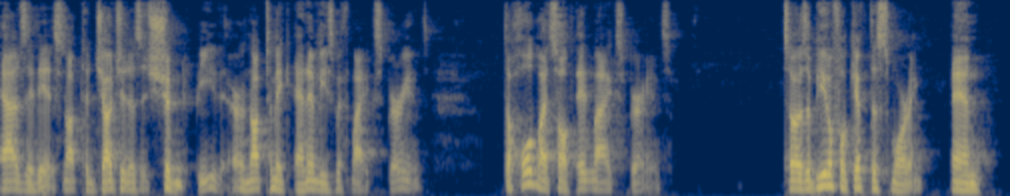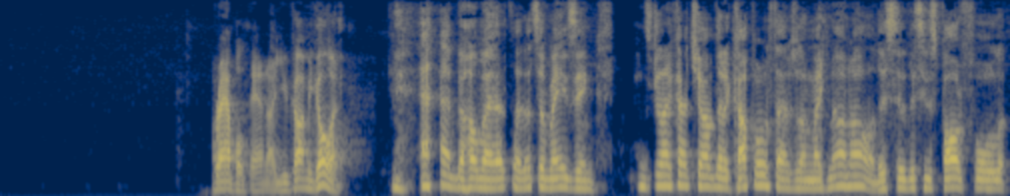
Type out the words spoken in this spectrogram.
as it is, not to judge it as it shouldn't be there, not to make enemies with my experience, to hold myself in my experience. So it was a beautiful gift this morning. And rambled, man. Uh, you got me going. no, man, that's that's amazing. I was gonna cut you off there a couple of times. I'm like, no, no, this is this is powerful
